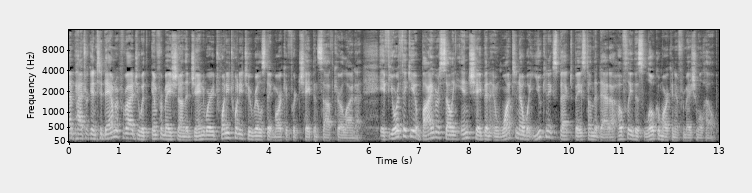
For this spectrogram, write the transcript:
I'm Patrick, and today I'm going to provide you with information on the January 2022 real estate market for Chapin, South Carolina. If you're thinking of buying or selling in Chapin and want to know what you can expect based on the data, hopefully this local market information will help.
